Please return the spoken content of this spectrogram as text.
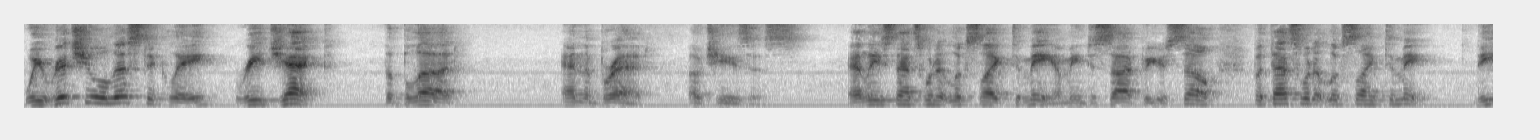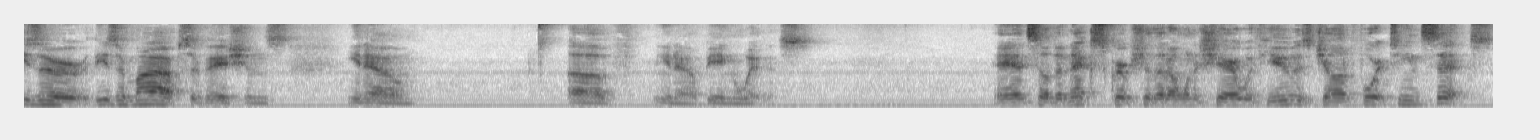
We ritualistically reject the blood and the bread of Jesus. At least that's what it looks like to me. I mean, decide for yourself, but that's what it looks like to me. These are these are my observations, you know, of, you know, being a witness. And so the next scripture that I want to share with you is John 14, 6.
